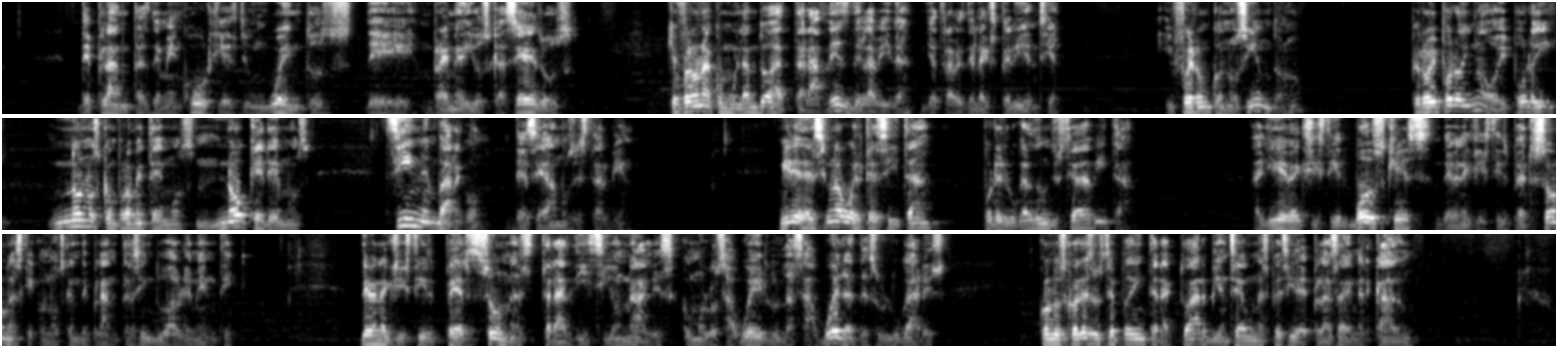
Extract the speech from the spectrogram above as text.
de plantas, de menjurjes, de ungüentos, de remedios caseros, que fueron acumulando a través de la vida y a través de la experiencia, y fueron conociendo, ¿no? Pero hoy por hoy no, hoy por hoy no nos comprometemos, no queremos, sin embargo, deseamos estar bien. Mire, dése una vueltecita por el lugar donde usted habita. Allí debe existir bosques, deben existir personas que conozcan de plantas, indudablemente. Deben existir personas tradicionales, como los abuelos, las abuelas de sus lugares, con los cuales usted puede interactuar, bien sea una especie de plaza de mercado,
